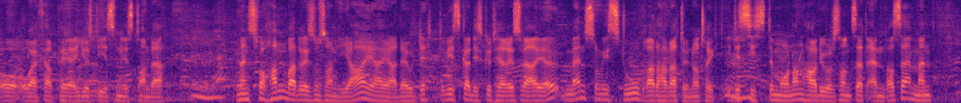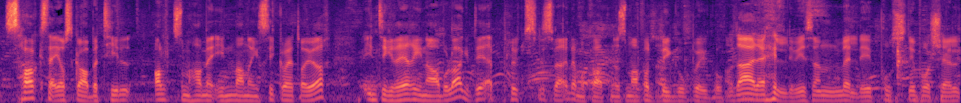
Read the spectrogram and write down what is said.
og, og Frp, justisministeren der. Mens for han var det liksom sånn ja, ja, ja, det er jo dette vi skal diskutere i Sverige òg, men som i stor grad har vært undertrykt. I de siste månedene har det jo sånn sett endra seg, men sakseierskapet til alt som har med innvandringssikkerhet å gjøre, integrering i nabolag, det er plutselig Sverigedemokraterna som har fått bygge opp og bygge opp. Og Da er det heldigvis en veldig positiv forskjell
